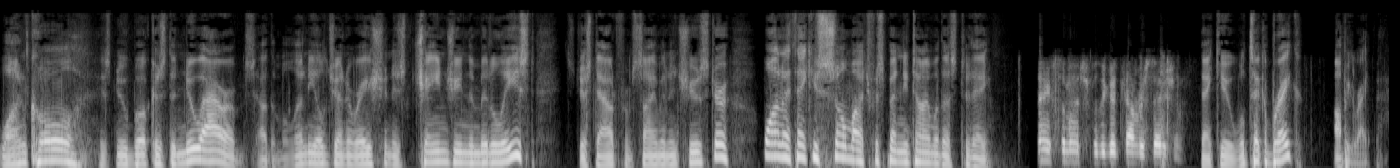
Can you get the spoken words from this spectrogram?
Juan Cole, his new book is The New Arabs: How the Millennial Generation is Changing the Middle East. It's just out from Simon and Schuster. Juan, I thank you so much for spending time with us today. Thanks so much for the good conversation. Thank you. We'll take a break. I'll be right back.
